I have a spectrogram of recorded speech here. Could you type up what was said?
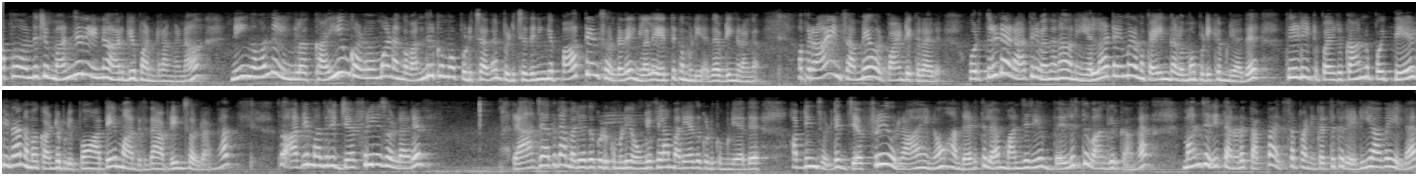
அப்போ வந்துட்டு மஞ்சரி என்ன ஆர்கியூ பண்ணுறாங்கன்னா நீங்கள் வந்து எங்களை கையும் குழவமாக நாங்கள் வந்திருக்கோமோ பிடிச்சாதான் பிடிச்சது. நீங்கள் பார்த்தேன்னு சொல்கிறத எங்களால் ஏற்றுக்க முடியாது அப்படிங்கிறாங்க. அப்போ ராயன் செம்மையாக ஒரு பாயிண்ட் இருக்கிறாரு ஒரு திருட ராத்திரி வந்தானா அவனை எல்லா டைமும் நம்ம கையும் குழவமாக பிடிக்க முடியாது. திருடிட்டு போயிருக்கான்னு போய் தேடி தான் நம்ம கண்டுபிடிப்போம். அதே மாதிரி தான் அப்படின்னு சொல்கிறாங்க ஸோ அதே மாதிரி ஜெஃப்ரியும் சொல்கிறாரு ராஜாவுக்கு தான் மரியாதை கொடுக்க முடியும் உங்களுக்கெல்லாம் மரியாதை கொடுக்க முடியாது அப்படின்னு சொல்லிட்டு ஜெஃப்ரியும் ராயனும் அந்த இடத்துல மஞ்சரியை வெளுத்து வாங்கியிருக்காங்க. மஞ்சரி தன்னோட தப்பை அக்செப்ட் பண்ணிக்கிறதுக்கு ரெடியாகவே இல்லை.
